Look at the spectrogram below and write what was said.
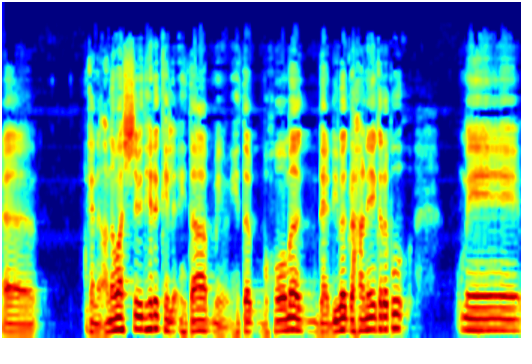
අ අනවශ්‍ය විදිහට හිතා මේ හිත බොහොම දැඩිව ග්‍රහණය කරපු මේ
